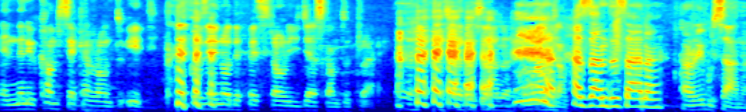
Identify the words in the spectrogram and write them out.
and then you come second round to eat. Because I know the first round you just come to try. Welcome. Hassan sana. Karibu sana.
